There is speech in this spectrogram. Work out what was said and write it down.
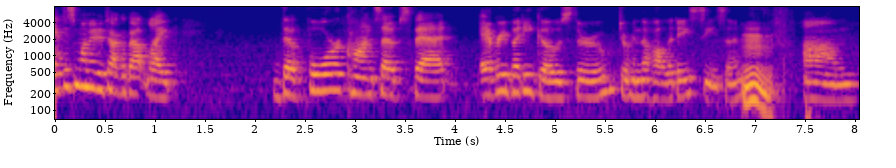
I just wanted to talk about like the four concepts that everybody goes through during the holiday season. Um,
